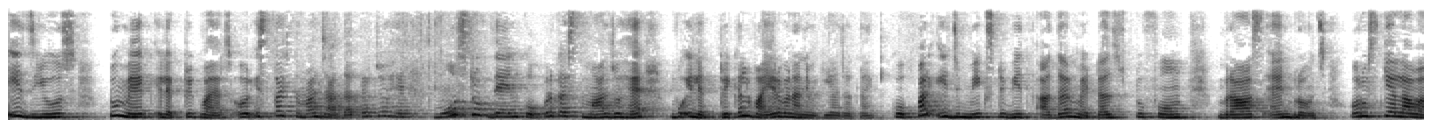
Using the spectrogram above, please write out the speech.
is use to make electric wires और इसका इस्तेमाल ज़्यादातर जो है मोस्ट ऑफ़ देन कॉपर का इस्तेमाल जो है, वो इलेक्ट्रिकल वायर बनाने में किया जाता है। Copper is mixed with other metals to form brass and bronze और उसके अलावा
